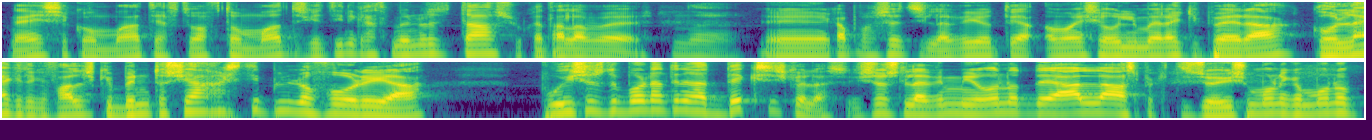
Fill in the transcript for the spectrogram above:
να είσαι κομμάτι αυτού αυτομάτως γιατί είναι η καθημερινότητά σου. Κατάλαβες; ναι. Ε, Κάπως έτσι. Δηλαδή, ότι άμα είσαι όλη μέρα εκεί πέρα, κολλάει και το κεφάλι σου και μπαίνει τόση άχρηστη πληροφορία που ίσως δεν μπορεί να την αντέξεις κιόλας. Σου δηλαδή μειώνονται άλλα aspect της ζωής σου μόνο και μόνο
